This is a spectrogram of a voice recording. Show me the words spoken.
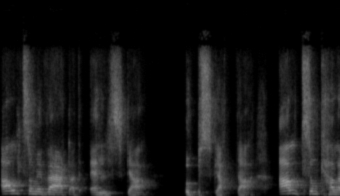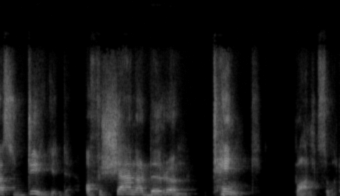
Allt som är värt att älska, uppskatta, allt som kallas dygd och förtjänar beröm. Tänk på allt sådant.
